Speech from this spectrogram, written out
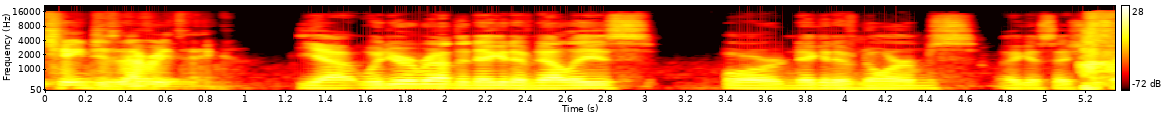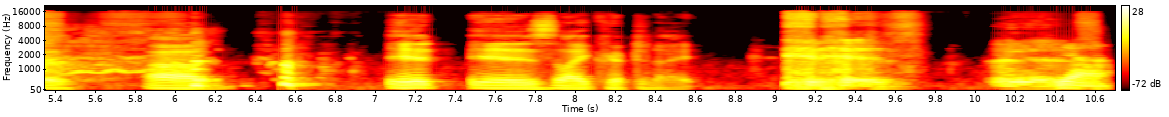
changes everything. Yeah, when you're around the negative Nellies or negative norms, I guess I should say, um, it is like kryptonite. It is. It is. Yeah,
